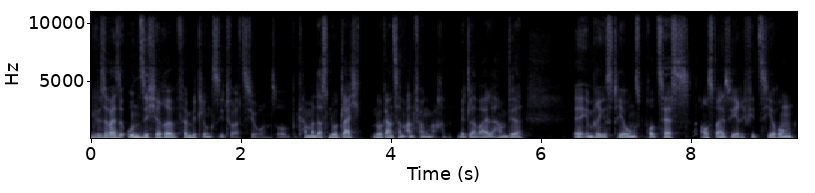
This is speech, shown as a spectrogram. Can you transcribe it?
in gewisser Weise unsichere Vermittlungssituation. So kann man das nur gleich, nur ganz am Anfang machen. Mittlerweile haben wir äh, im Registrierungsprozess Ausweisverifizierung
